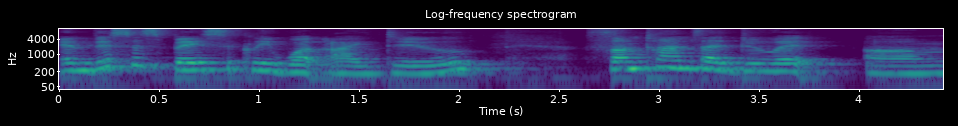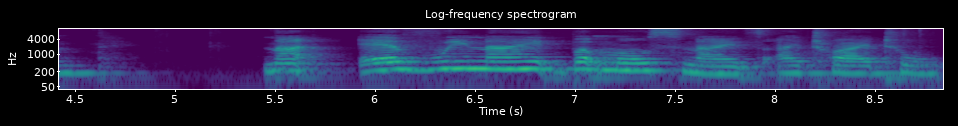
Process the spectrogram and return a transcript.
And this is basically what I do. Sometimes I do it um, not every night, but most nights I try to,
